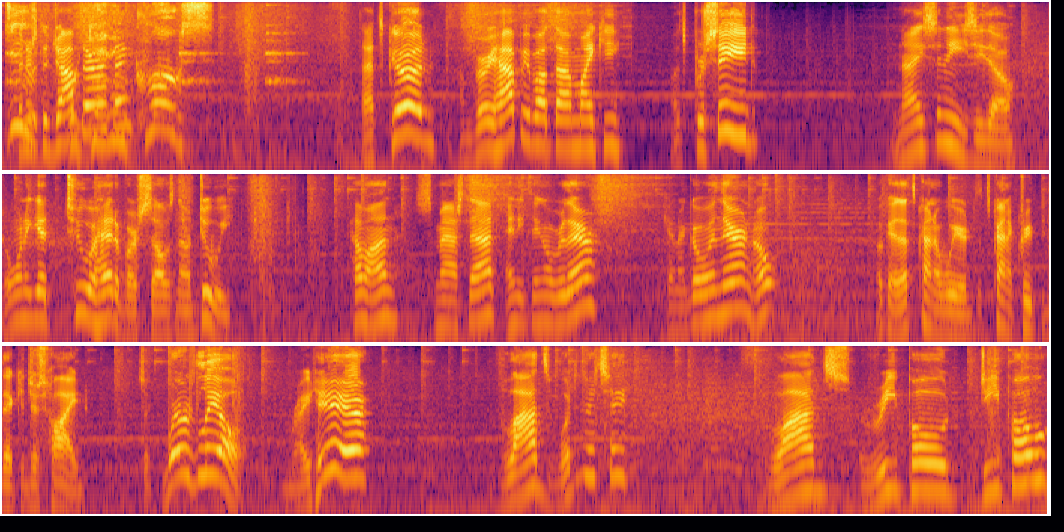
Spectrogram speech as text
Dude, Finish the job we're there, getting I think? close. That's good. I'm very happy about that, Mikey. Let's proceed. Nice and easy, though. Don't want to get too ahead of ourselves now, do we? Come on. Smash that. Anything over there? Can I go in there? Nope. Okay, that's kind of weird. That's kind of creepy they could just hide. It's like, where's Leo? Right here. Vlad's, what did it say? Vlad's Repo Depot?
